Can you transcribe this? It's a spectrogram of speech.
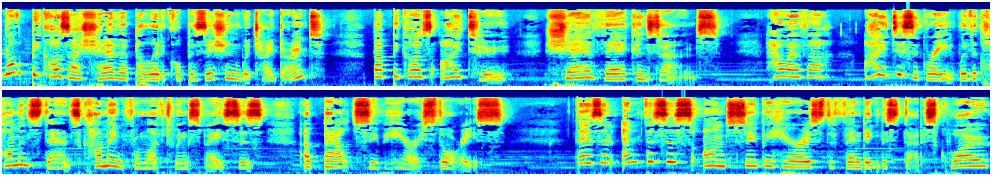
Not because I share their political position, which I don't, but because I too share their concerns. However, I disagree with the common stance coming from left wing spaces about superhero stories. There's an emphasis on superheroes defending the status quo,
